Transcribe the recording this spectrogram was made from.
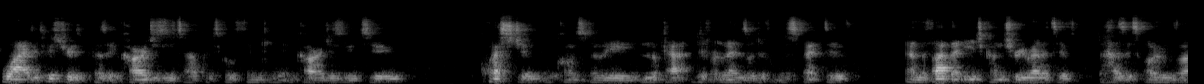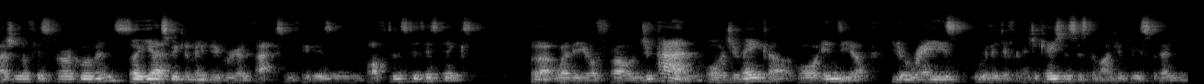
why I did history is because it encourages you to have critical thinking. It encourages you to question and constantly look at different lens or different perspective. And the fact that each country relative has its own version of historical events. So yes, we can maybe agree on facts and figures and often statistics, but whether you're from Japan or Jamaica or India, you're raised with a different education system, arguably. So then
